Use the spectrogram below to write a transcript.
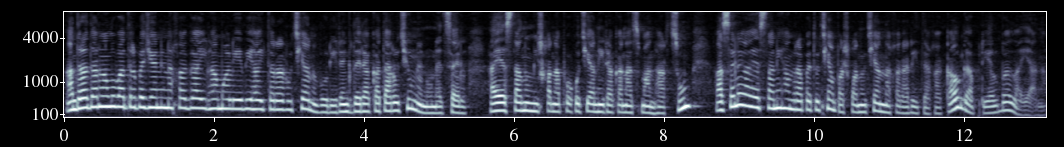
Անդրադառնալով Ադրբեջանի նախագահ Իլհամ Ալիևի հայտարարությանը, որ իրենք դերակատարություն են ունեցել Հայաստանում իշխանապողության իրականացման հարցում, ասել է Հայաստանի Հանրապետության պաշտպանության նախարարի տեղակալ Գաբրիել Բալայանը։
